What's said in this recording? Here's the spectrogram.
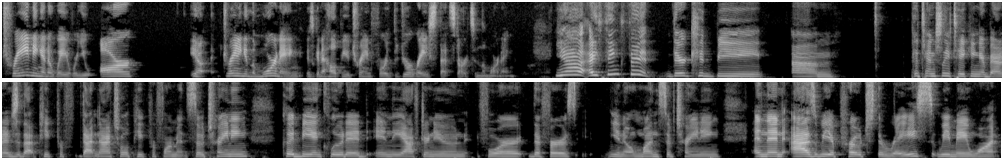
training in a way where you are you know training in the morning is going to help you train for your race that starts in the morning. Yeah i think that there could be um potentially taking advantage of that peak that natural peak performance. So training could be included in the afternoon for the first you know months of training. And then as we approach the race we may want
